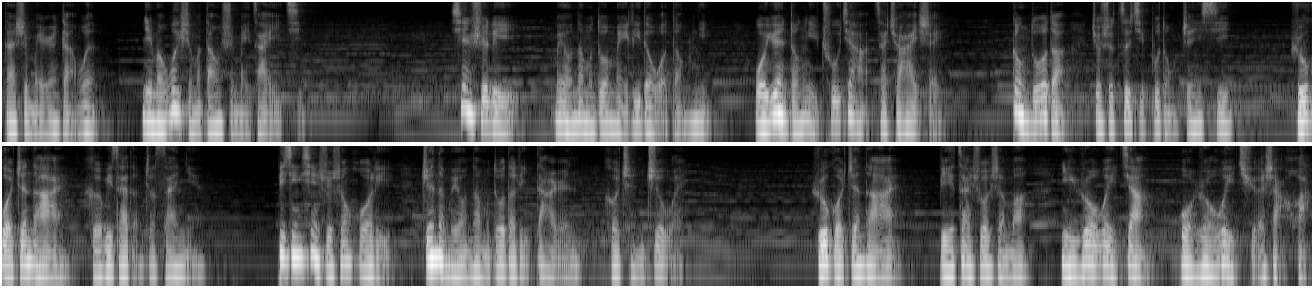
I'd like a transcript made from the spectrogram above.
但是没人敢问你们为什么当时没在一起。现实里没有那么多美丽的我等你，我愿等你出嫁再去爱谁。更多的就是自己不懂珍惜。如果真的爱，何必再等这三年？毕竟现实生活里真的没有那么多的李大人和陈志伟。如果真的爱，别再说什么“你若未嫁，我若未娶的傻话。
